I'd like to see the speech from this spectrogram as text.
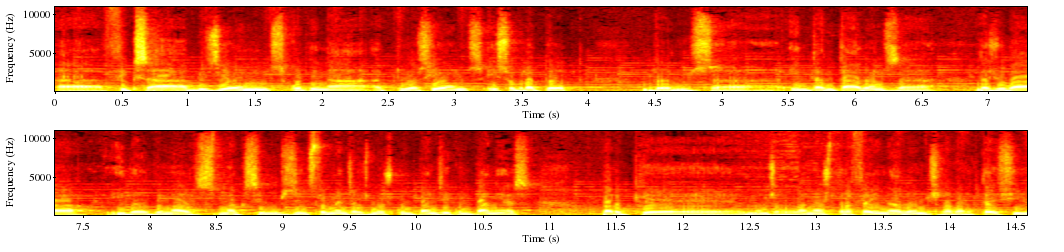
eh, fixar visions, coordinar actuacions i sobretot doncs, eh, intentar doncs, d'ajudar i de donar els màxims instruments als meus companys i companyes perquè doncs, la nostra feina doncs, reverteixi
